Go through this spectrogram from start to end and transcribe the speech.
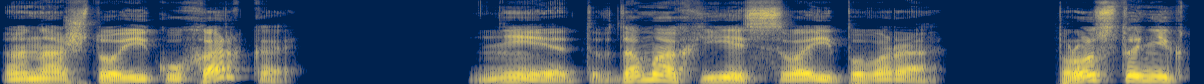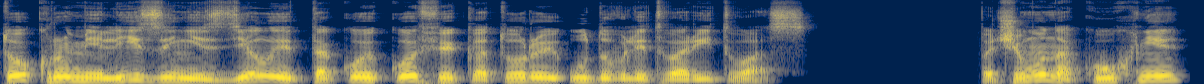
«Она что, и кухарка?» «Нет, в домах есть свои повара. Просто никто, кроме Лизы, не сделает такой кофе, который удовлетворит вас. Почему на кухне?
